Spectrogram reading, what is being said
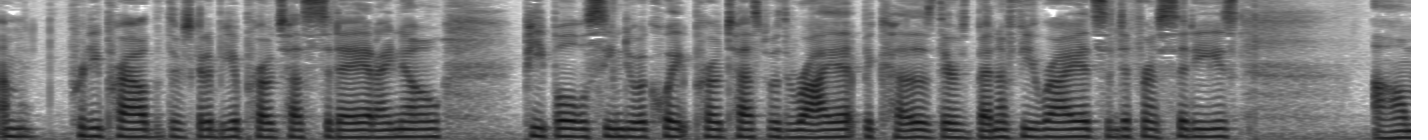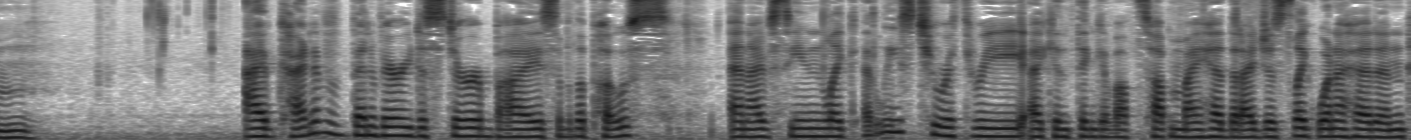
I'm pretty proud that there's going to be a protest today, and I know people seem to equate protest with riot because there's been a few riots in different cities. Um, I've kind of been very disturbed by some of the posts, and I've seen like at least two or three I can think of off the top of my head that I just like went ahead and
